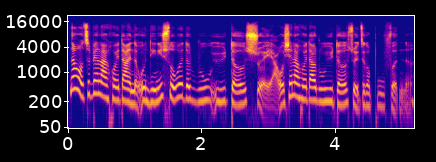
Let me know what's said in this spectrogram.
那我这边来回答你的问题，你所谓的如鱼得水啊，我先来回答如鱼得水这个部分呢。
